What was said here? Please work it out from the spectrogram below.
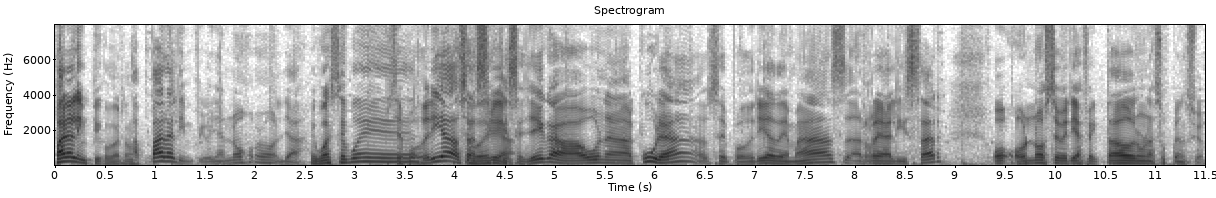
Paralímpico, perdón. A Paralímpico, ya no, ya. Igual se puede. Se podría, o sea, si que se llega a una cura, se podría además realizar o, no se vería afectado en una suspensión.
